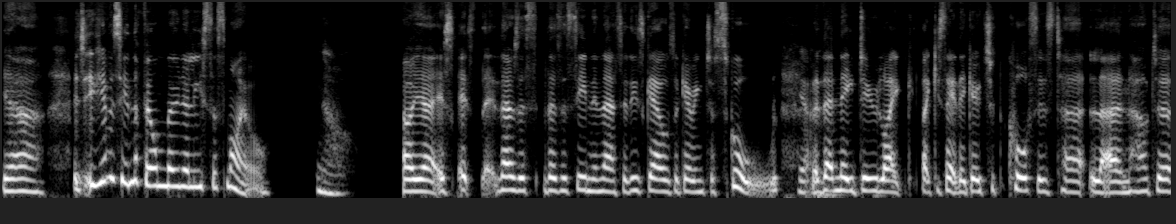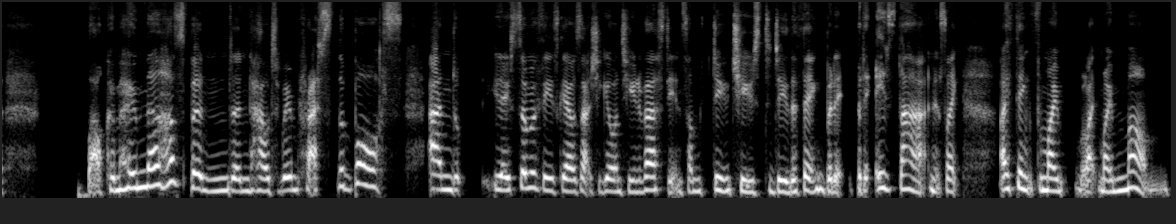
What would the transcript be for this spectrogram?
yeah have you ever seen the film mona lisa smile no. Oh yeah, it's it's there's a there's a scene in there. So these girls are going to school, yeah. but then they do like like you say they go to courses to learn how to welcome home their husband and how to impress the boss. And you know, some of these girls actually go on to university, and some do choose to do the thing. But it but it is that, and it's like I think for my like my mum,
